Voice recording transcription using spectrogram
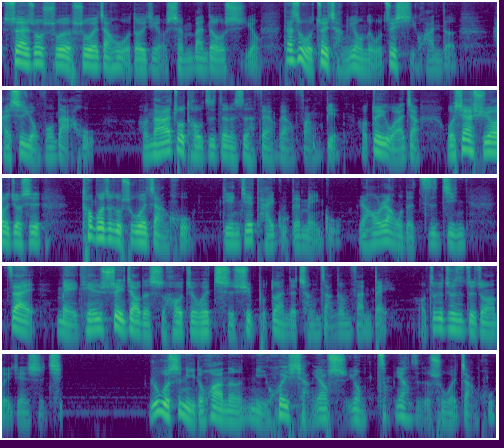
虽然说所有数位账户我都已经有申办都有使用，但是我最常用的，我最喜欢的还是永丰大户，好，拿来做投资真的是非常非常方便。好，对于我来讲，我现在需要的就是透过这个数位账户连接台股跟美股，然后让我的资金。在每天睡觉的时候，就会持续不断的成长跟翻倍哦，这个就是最重要的一件事情。如果是你的话呢，你会想要使用怎么样子的数位账户？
